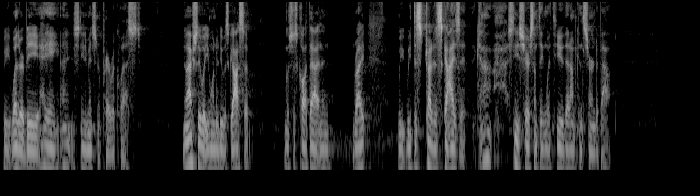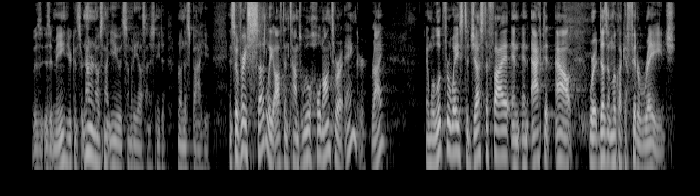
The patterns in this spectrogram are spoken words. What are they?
We, whether it be, hey, I just need to mention a prayer request. No, actually, what you want to do is gossip. Let's just call it that, and then, right? We, we just try to disguise it. Can I, I just need to share something with you that I'm concerned about. Is, is, it me you're concerned? No, no, no, it's not you. It's somebody else. I just need to run this by you. And so, very subtly, oftentimes, we'll hold on to our anger, right? And we'll look for ways to justify it and, and act it out where it doesn't look like a fit of rage.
